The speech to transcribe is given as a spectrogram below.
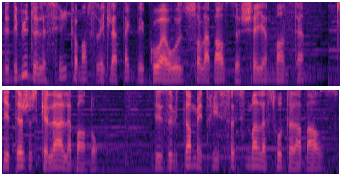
Le début de la série commence avec l'attaque des Goa'uld sur la base de Cheyenne Mountain, qui était jusque-là à l'abandon. Les habitants maîtrisent facilement l'assaut de la base.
